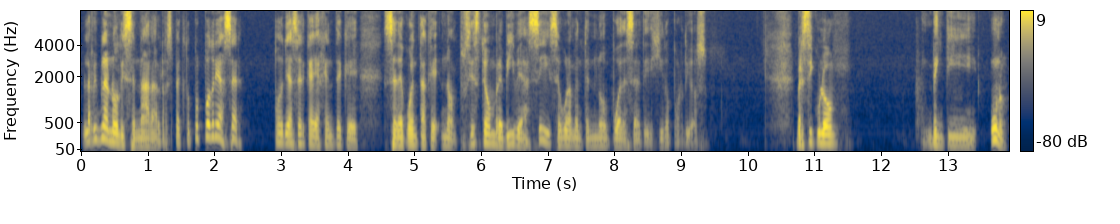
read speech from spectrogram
La Biblia no dice nada al respecto, pero podría ser podría ser que haya gente que se dé cuenta que no, pues si este hombre vive así, seguramente no puede ser dirigido por Dios. Versículo 21.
